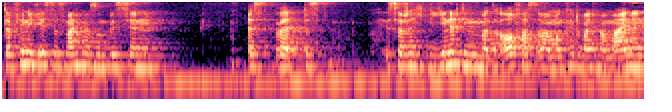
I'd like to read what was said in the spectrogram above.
da finde ich, ist das manchmal so ein bisschen, es, weil das ist wahrscheinlich je nachdem, wie man es auffasst, aber man könnte manchmal meinen,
